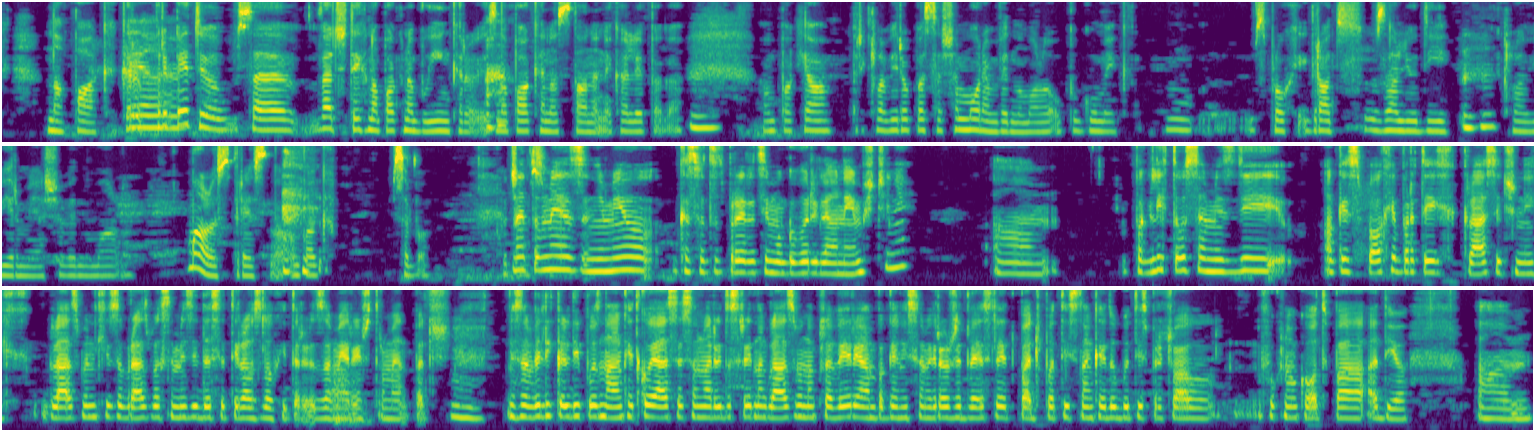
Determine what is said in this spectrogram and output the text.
napak. Ker ja. pri petju se več teh napak ne bojim, ker iz napake nastane nekaj lepega. Mm. Ampak ja, pri klaviru pa se še moram vedno malo upogumiti. Sploh igrati za ljudi, uh mhm. -huh. klavir mi je še vedno malo, malo stresno, ampak se bo. Ne, to mi je zanimivo, ker smo tudi prej recimo govorili o nemščini. Um, pa glih to se mi zdi, ok, sploh je pri teh klasičnih glasbenih izobrazbah, se mi zdi, da se tela zelo hitro zamer inštrument. Pač. Mhm. Mislim, veliko ljudi poznam, ker tako jaz sem naredil srednjo glasbo na klavirju, ampak ga nisem igral že 20 let, pač po tistem, kaj dobi ti sprečval, fuknil kot pa adijo. Um,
